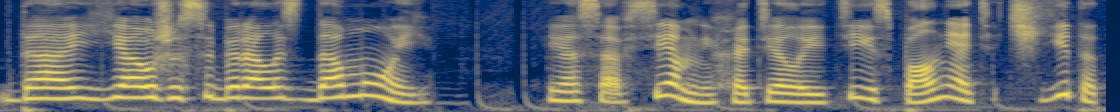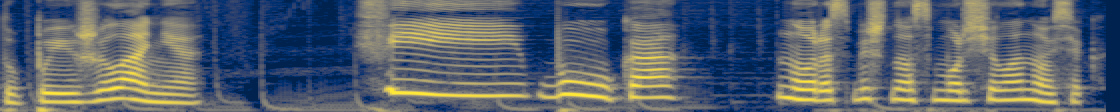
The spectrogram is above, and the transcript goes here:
«Да я уже собиралась домой!» Я совсем не хотела идти исполнять чьи-то тупые желания. «Фи, Бука!» Нора смешно сморщила носик.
